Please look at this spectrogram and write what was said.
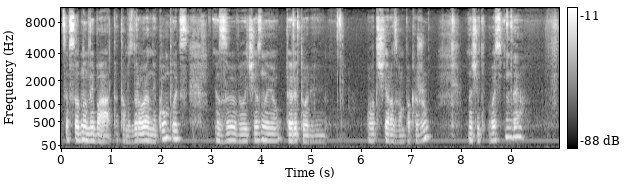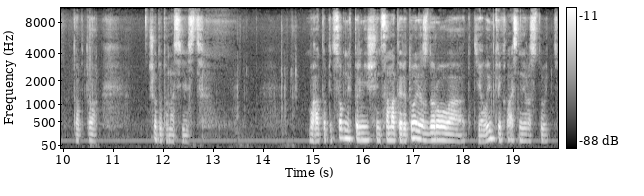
це все одно небагато. Там здоровенний комплекс з величезною територією. От ще раз вам покажу. Значить, ось він де. Тобто, що тут у нас є? Багато підсобних приміщень, сама територія здорова, тут ялинки класні ростуть,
